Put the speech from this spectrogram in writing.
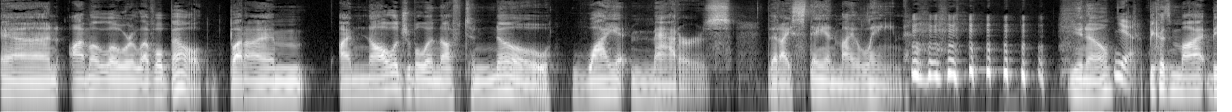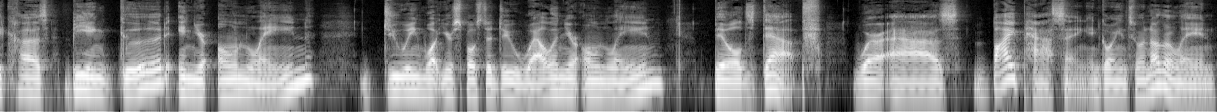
and I'm a lower level belt, but I'm I'm knowledgeable enough to know why it matters that I stay in my lane. you know? Yeah. Because my because being good in your own lane, doing what you're supposed to do well in your own lane builds depth. Whereas bypassing and going into another lane,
